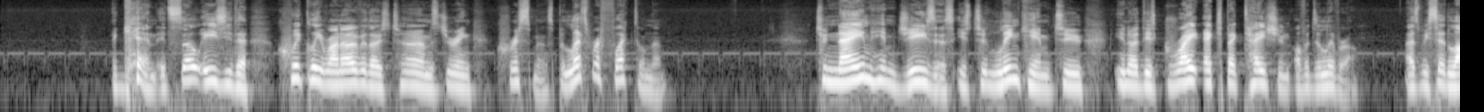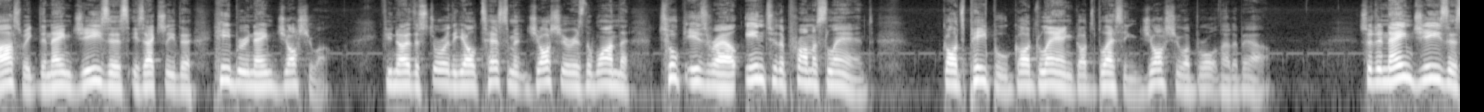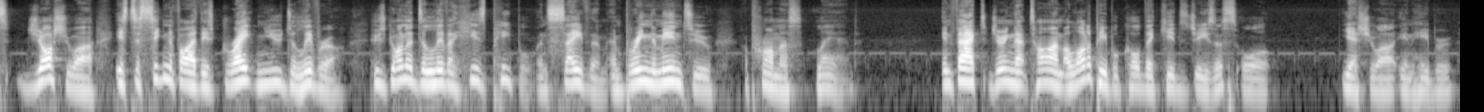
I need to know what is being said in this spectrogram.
Again, it's so easy to quickly run over those terms during Christmas, but let's reflect on them to name him Jesus is to link him to, you know, this great expectation of a deliverer. As we said last week, the name Jesus is actually the Hebrew name Joshua. If you know the story of the Old Testament, Joshua is the one that took Israel into the promised land. God's people, God's land, God's blessing. Joshua brought that about. So to name Jesus Joshua is to signify this great new deliverer who's going to deliver his people and save them and bring them into a promised land. In fact, during that time, a lot of people called their kids Jesus or Yeshua in Hebrew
